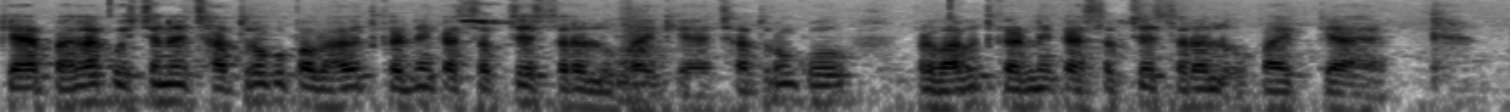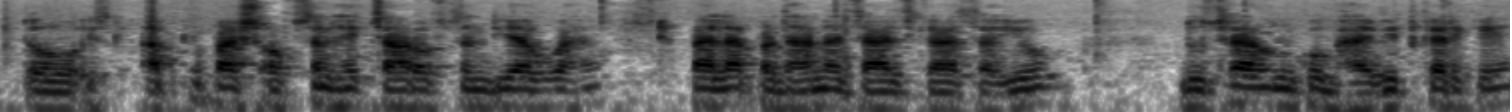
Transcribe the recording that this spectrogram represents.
क्या पहला क्वेश्चन है, छात्रों को प्रभावित करने का सबसे सरल उपाय क्या है? छात्रों को प्रभावित करने का सबसे सरल उपाय क्या है? तो इस, आपके पास ऑप्शन है, चार ऑप्शन दिया हुआ है। पहला प्रधानाचार्य का सहयोग। दूसरा, उनको भयभीत करके।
